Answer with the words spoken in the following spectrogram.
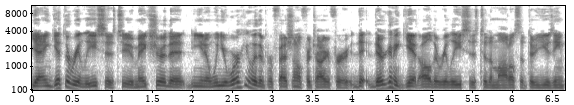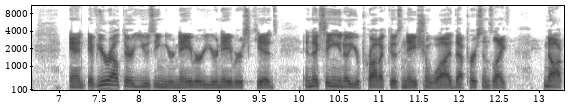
Yeah, and get the releases too. Make sure that you know when you're working with a professional photographer, they're going to get all the releases to the models that they're using. And if you're out there using your neighbor, your neighbor's kids, and next thing you know, your product goes nationwide, that person's like, knock,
